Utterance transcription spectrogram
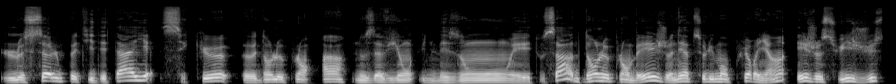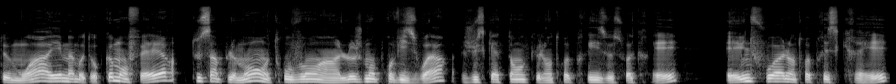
Le seul petit détail, c'est que euh, dans le plan A, nous avions une maison et tout ça. Dans le plan B, je n'ai absolument plus rien et je suis juste moi et ma moto. Comment faire? Tout simplement en trouvant un logement provisoire jusqu'à temps que l'entreprise soit créée et une fois l'entreprise créée,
